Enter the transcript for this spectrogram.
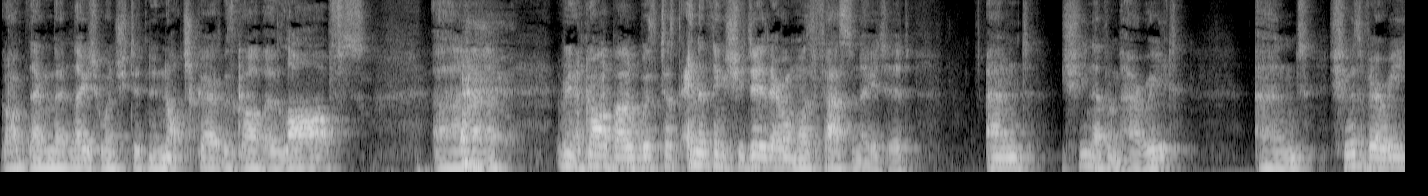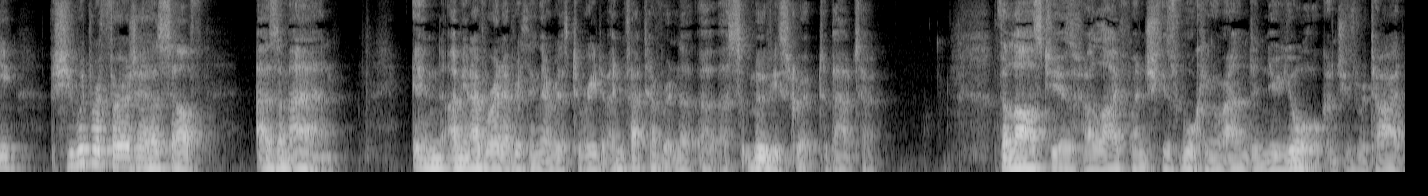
Garbo, then later when she did Ninotchka, it was Garbo laughs. Uh, I mean, Garbo was just anything she did, everyone was fascinated. And she never married. And she was very, she would refer to herself as a man. in, I mean, I've read everything there is to read. In fact, I've written a, a, a movie script about her. The last years of her life when she's walking around in New York and she's retired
